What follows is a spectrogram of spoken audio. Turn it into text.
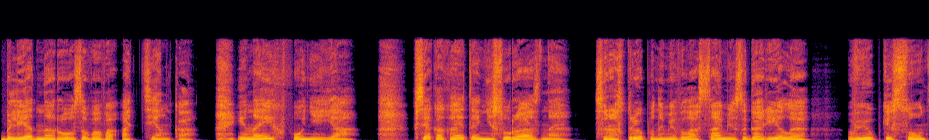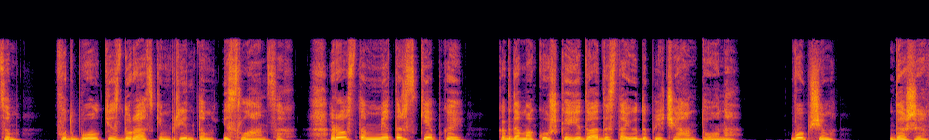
бледно-розового оттенка. И на их фоне я. Вся какая-то несуразная, с растрепанными волосами, загорелая, в юбке с солнцем, футболке с дурацким принтом и сланцах, ростом метр с кепкой, когда макушка едва достаю до плеча Антона. В общем, даже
